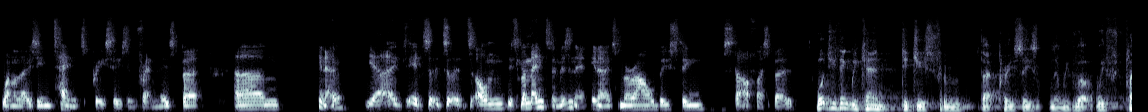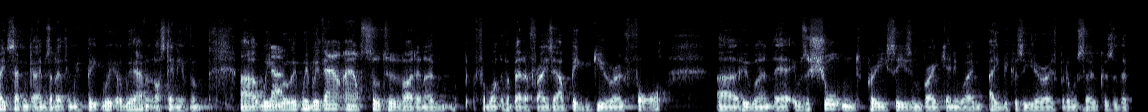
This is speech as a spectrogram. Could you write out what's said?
one of those intense preseason friendlies, but um, you know, yeah, it, it's it's it's on it's momentum, isn't it? You know, it's morale boosting stuff, I suppose. What do you think we can deduce from that pre-season? And we've we've played seven games. I don't think we've beat. We, we haven't lost any of them. Uh, we No. were we, without our sort of I don't know, for want of a better phrase, our big Euro four. Uh, who weren't there? It was a shortened pre-season break anyway, a because of Euros, but also because of the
